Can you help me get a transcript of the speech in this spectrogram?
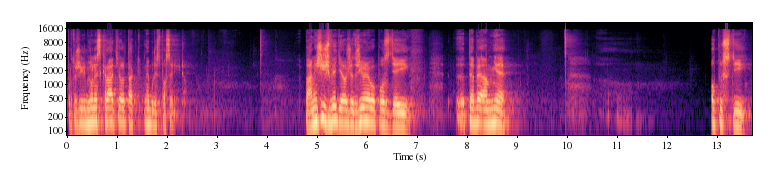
protože kdyby ho neskrátil, tak nebude spasený nikdo. Pán Ježíš věděl, že dříve nebo později eh, tebe a mě opustí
